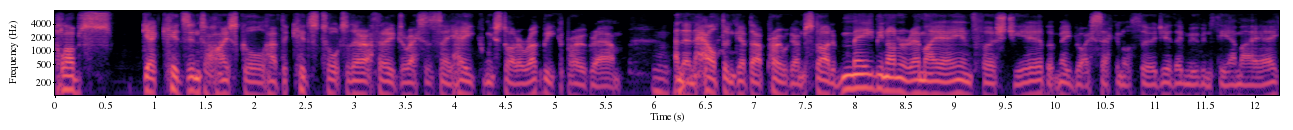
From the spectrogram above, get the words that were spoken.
clubs get kids into high school, have the kids talk to their athletic directors and say, "Hey, can we start a rugby program?" Mm-hmm. And then help them get that program started. Maybe not an MIA in first year, but maybe by second or third year they move into the MIA.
